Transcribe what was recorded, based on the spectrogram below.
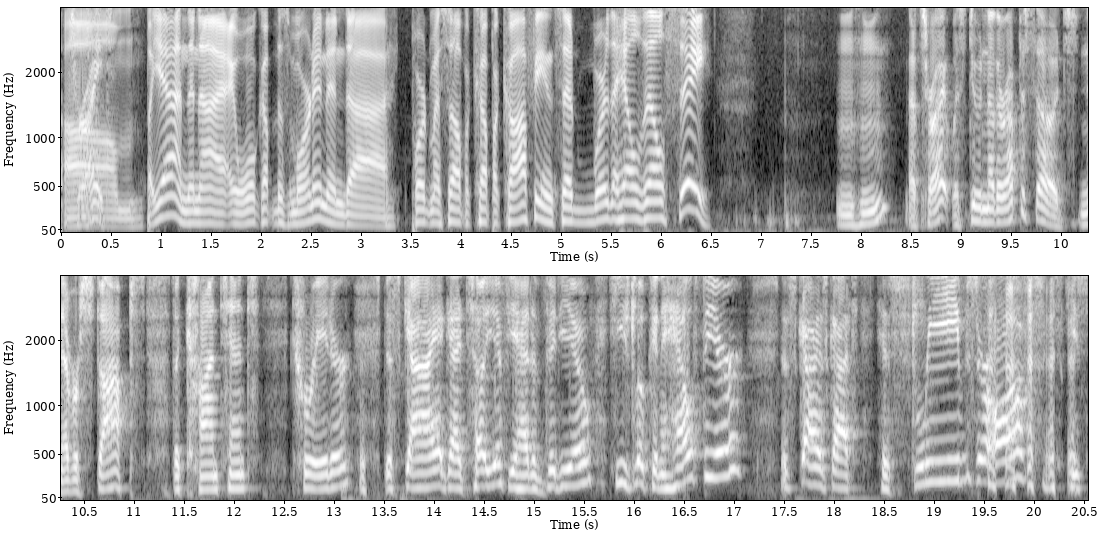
That's right. Um, but yeah, and then I woke up this morning and uh, poured myself a cup of coffee and said, "Where the hell's LC?" Mhm. That's right. Let's do another episode. Just never stops. The content creator. This guy, I gotta tell you, if you had a video, he's looking healthier. This guy's got his sleeves are off. he's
